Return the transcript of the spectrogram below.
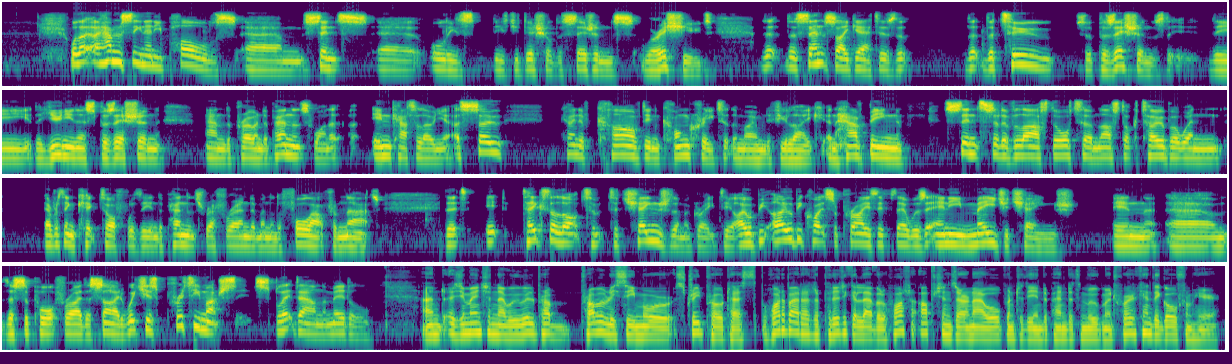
Well, I haven't seen any polls um, since uh, all these these judicial decisions were issued. The, the sense I get is that the, the two sort of positions, the, the, the unionist position and the pro-independence one uh, in Catalonia, are so kind of carved in concrete at the moment, if you like, and have been since sort of last autumn, last October, when everything kicked off with the independence referendum and the fallout from that. That it takes a lot to, to change them a great deal. I would be I would be quite surprised if there was any major change in um, the support for either side, which is pretty much split down the middle. And as you mentioned now, we will prob- probably see more street protests. But what about at a political level? What options are now open to the independence movement? Where can they go from here?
